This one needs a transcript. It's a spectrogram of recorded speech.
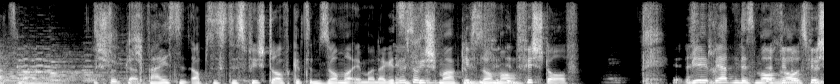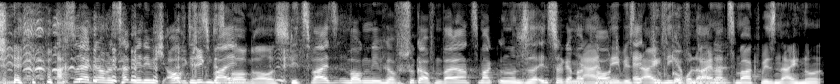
in Stuttgart. Ich weiß nicht, ob es das Fischdorf gibt im Sommer immer. Da gibt es einen das- Fischmarkt im Sommer. In Fischdorf. Das Wir werden das morgen das rausfinden. Ach so, ja, genau, das hatten wir nämlich auch. Wir Die kriegen das zwei, morgen raus. die zwei sind morgen nämlich auf Stuttgart auf dem Weihnachtsmarkt und unser Ja, Instagram-Account. nee, wir sind eigentlich nicht auf dem. Weihnachtsmarkt, wir sind eigentlich nur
